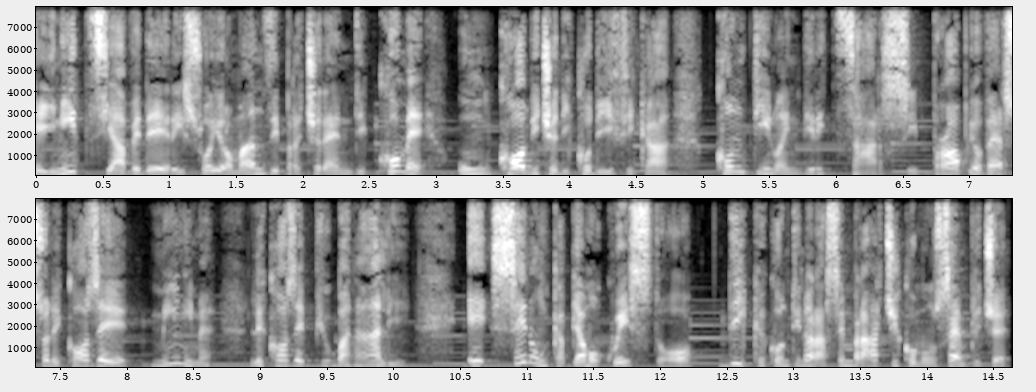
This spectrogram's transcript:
che inizia a vedere i suoi romanzi precedenti come un codice di codifica, continua a indirizzarsi proprio verso le cose minime, le cose più banali. E se non capiamo questo, Dick continuerà a sembrarci come un semplice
